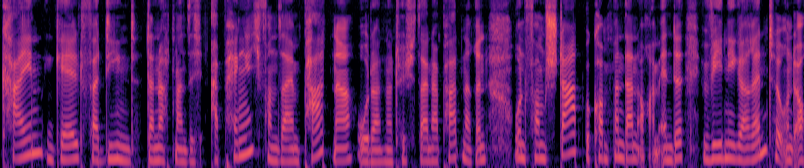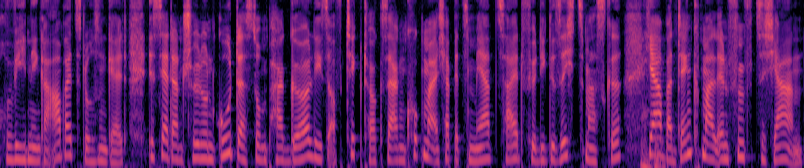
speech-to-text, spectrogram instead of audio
kein Geld verdient, dann macht man sich abhängig von seinem Partner oder natürlich seiner Partnerin und vom Staat bekommt man dann auch am Ende weniger Rente und auch weniger Arbeitslosengeld. Ist ja dann schön und gut, dass so ein paar Girlies auf TikTok sagen, guck mal, ich habe jetzt mehr Zeit für die Gesichtsmaske. Ja, aber denk mal in 50 Jahren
